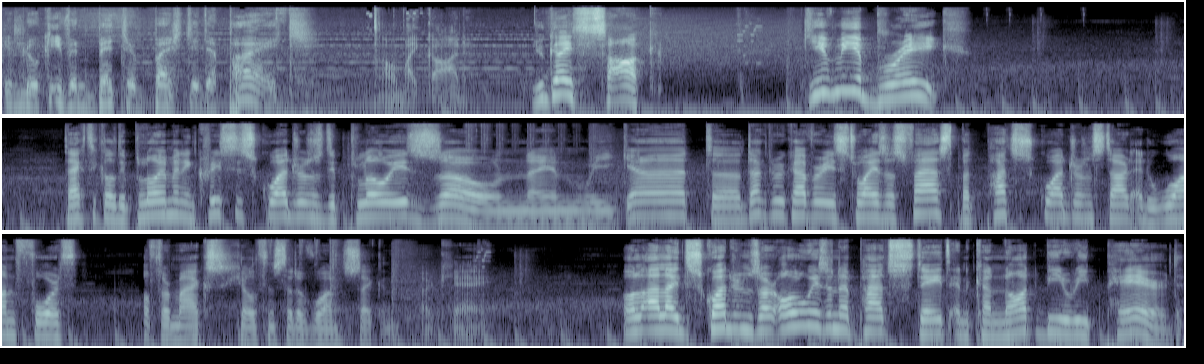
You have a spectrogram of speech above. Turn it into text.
It look even better busted apart. Oh my god. You guys suck. Give me a break. Tactical deployment increases squadrons deploy zone. And we got... Uh, duct recovery is twice as fast, but patch squadrons start at one-fourth of their max health instead of one second. Okay. All allied squadrons are always in a patch state and cannot be repaired.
